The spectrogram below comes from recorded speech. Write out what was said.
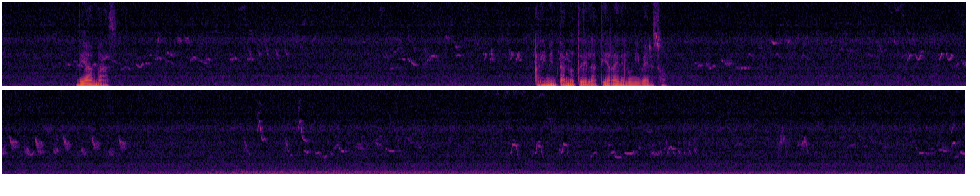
de ambas, alimentándote de la tierra y del universo.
